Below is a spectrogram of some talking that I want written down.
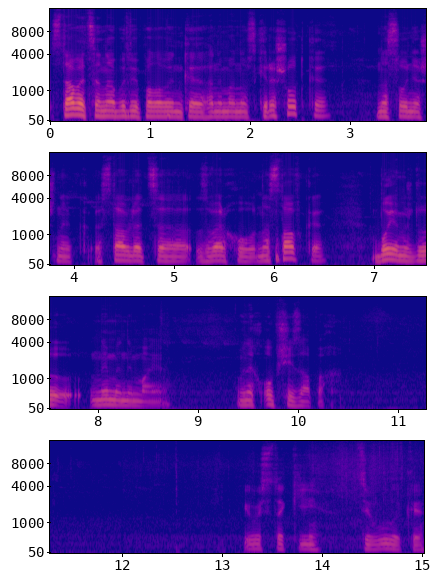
Ставиться на обидві половинки ганемановські решотки на соняшник, ставляться зверху наставки, боя між ними немає. В них общий запах. І ось такі ці вулики,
